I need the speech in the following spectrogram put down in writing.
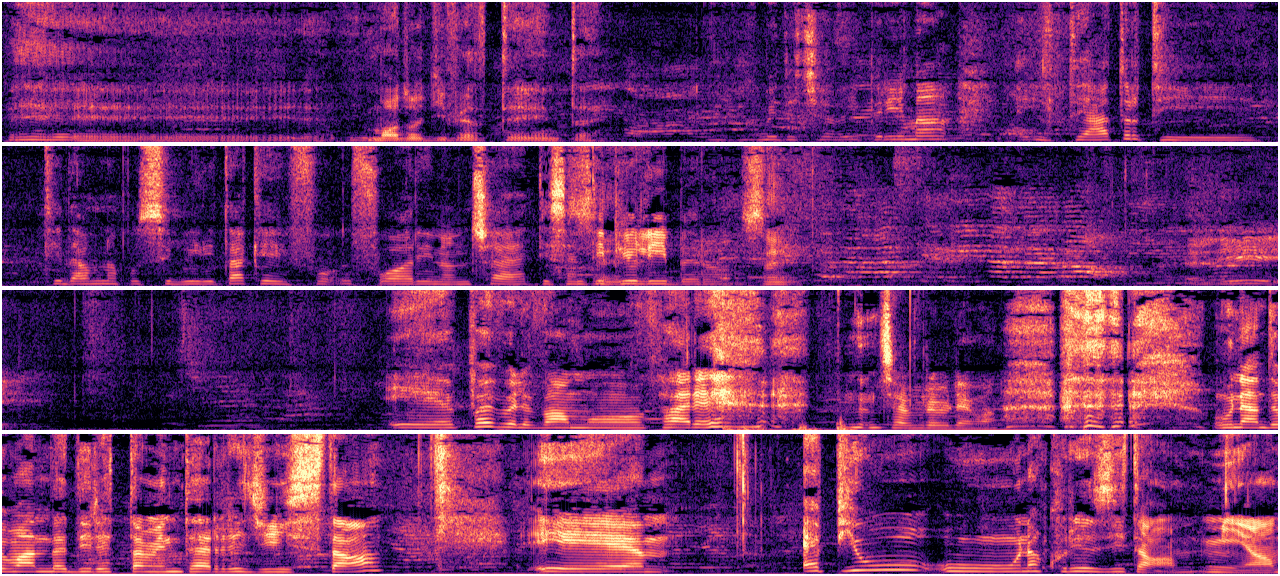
e in modo divertente. Come dicevi prima, il teatro ti, ti dà una possibilità che fu- fuori non c'è, ti senti Sì. più libero. Sì. E poi volevamo fare, non c'è problema, una domanda direttamente al regista. E è più una curiosità mia,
